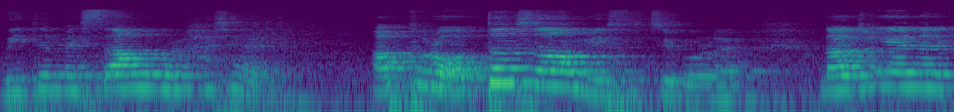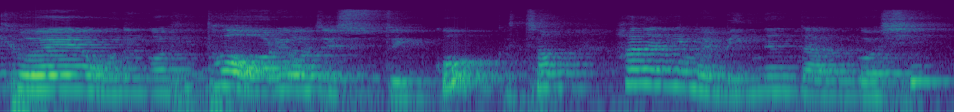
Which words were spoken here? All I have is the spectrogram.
믿음의 싸움을 하셔야 돼요. 앞으로 어떤 싸움이 있을지 몰라요. 나중에는 교회에 오는 것이 더 어려워질 수도 있고, 그쵸? 하나님을 믿는다는 것이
